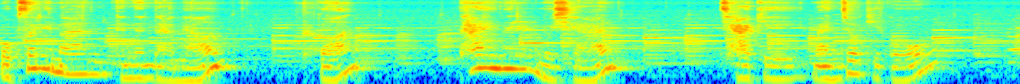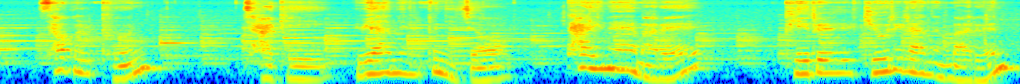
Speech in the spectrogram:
목소리만 듣는다면 그건 타인을 무시한 자기 만족이고 서글픈 자기 위안일 뿐이죠. 타인의 말에 귀를 기울이라는 말은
